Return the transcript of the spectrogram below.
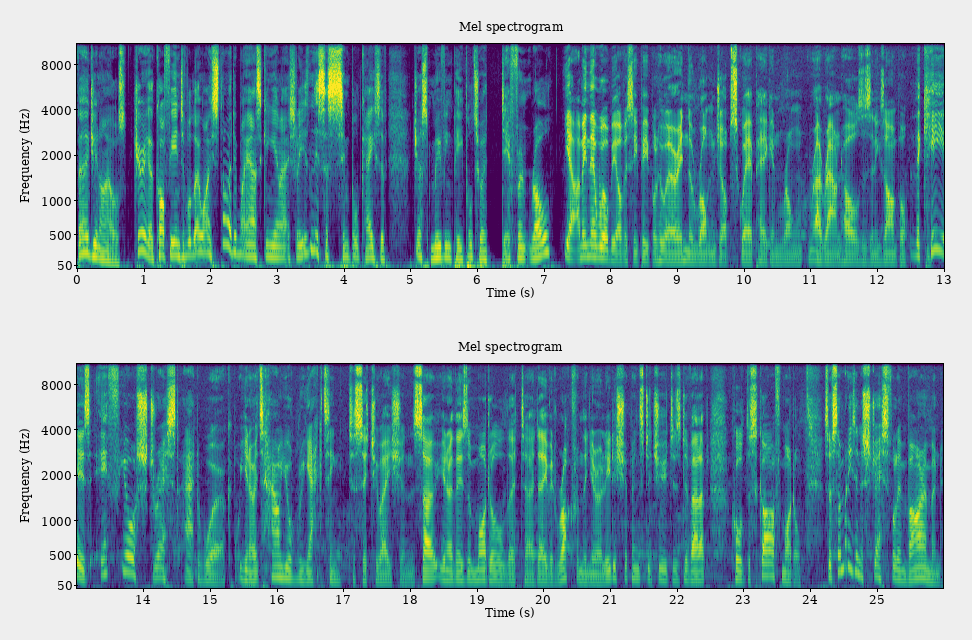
Virgin Isles. During a coffee interval, though, I started by asking him actually, isn't this a simple case of just moving people to a different role? Yeah, I mean, there will be obviously people who are in the wrong job, square peg and wrong uh, round holes, as an example. The key is if you're stressed at work, you know, it's how you're reacting to situations. So, you know, there's a model that uh, David Rock from the Neuro Leadership Institute has developed called the SCARF model. So, if somebody's in a stressful environment,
